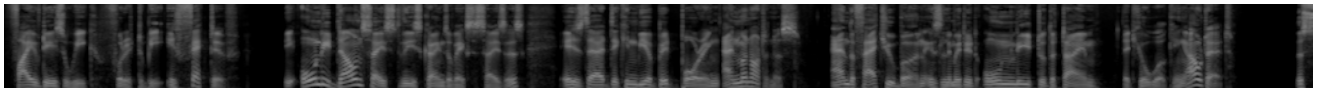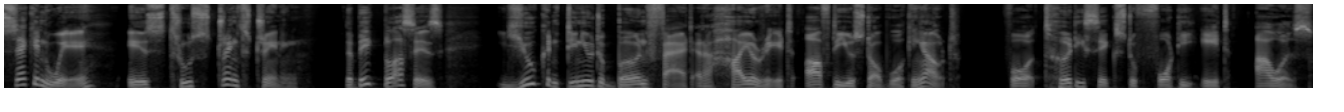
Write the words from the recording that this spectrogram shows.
five days a week for it to be effective. The only downside to these kinds of exercises is that they can be a bit boring and monotonous, and the fat you burn is limited only to the time that you're working out at. The second way is through strength training. The big plus is you continue to burn fat at a higher rate after you stop working out for 36 to 48 hours.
